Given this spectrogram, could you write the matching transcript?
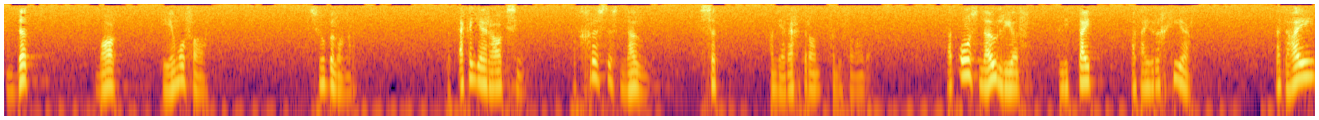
En dit maak die hemelvaart so belangrik. Dat ek en jy raak sien dat Christus nou sit aan die regterhand van die Vader. Dat ons nou leef in die tyd wat hy regeer. Dat hy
